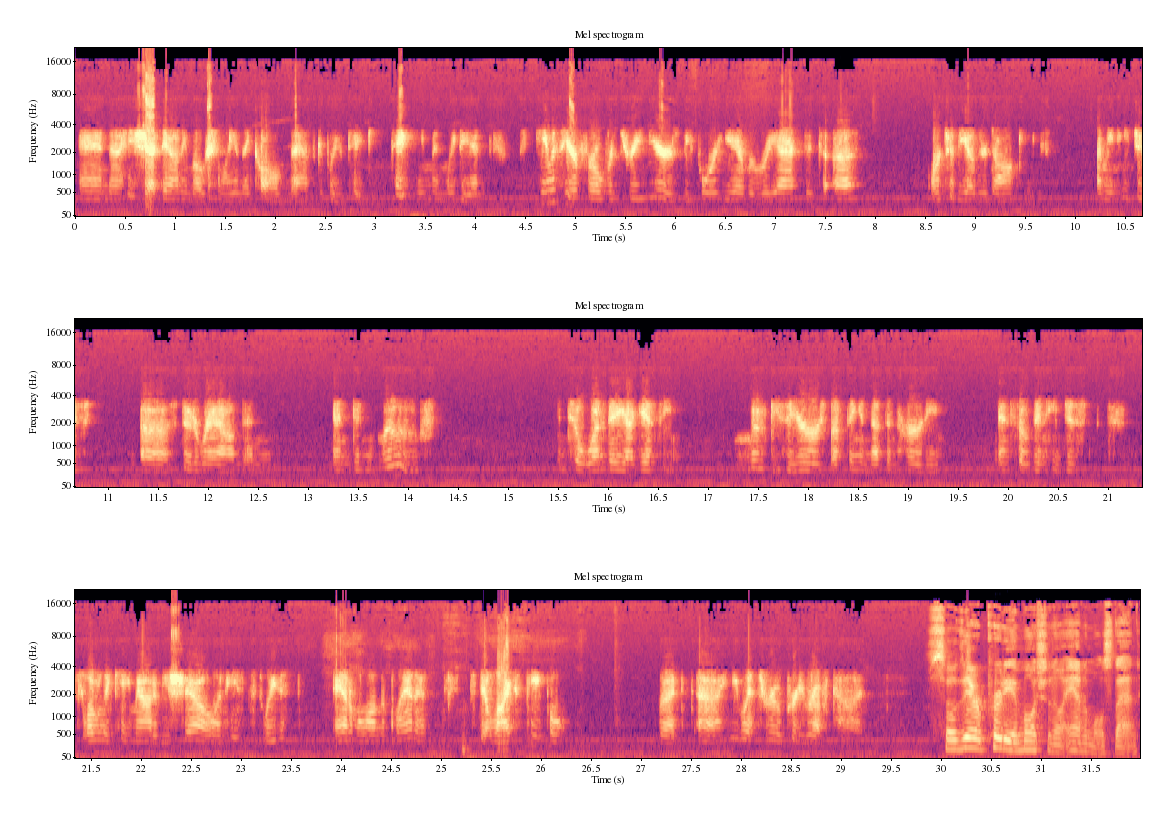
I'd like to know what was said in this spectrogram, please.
and uh, he shut down emotionally, and they called and asked if we would take take him, and we did. He was here for over three years before he ever reacted to us or to the other donkeys. I mean, he just uh, stood around and and didn't move until one day, I guess he moved his ear or something, and nothing hurt him. And so then he just slowly came out of his shell, and he's the sweetest animal on the planet. Still likes people, but uh, he went through a pretty rough time. So they're pretty emotional animals then.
